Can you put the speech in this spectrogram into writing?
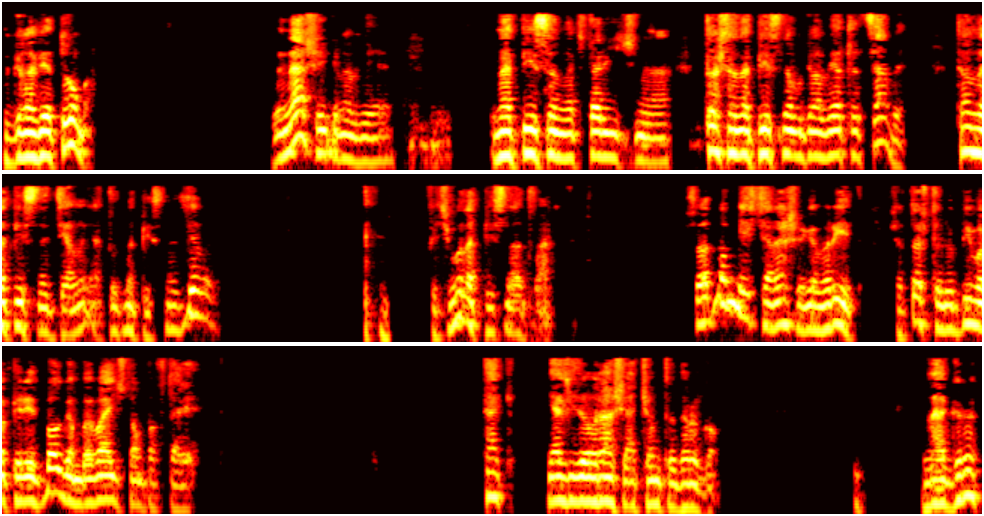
в главе Трума. В нашей главе написано вторично то, что написано в главе Тацавы. Там написано делай, а тут написано сделай. Почему написано дважды? В одном месте Раша говорит, что то, что любимо перед Богом, бывает, что он повторяет. Так я видел Раши о чем-то другом. В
